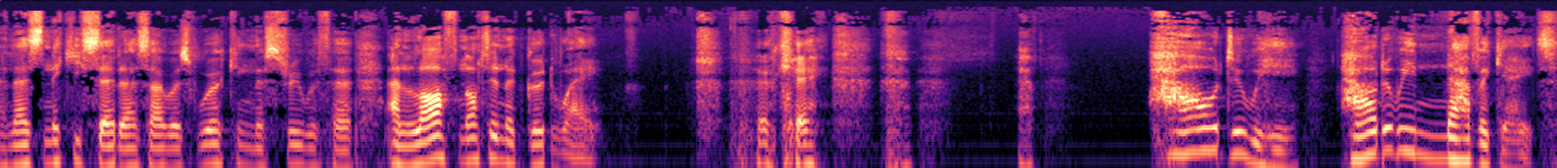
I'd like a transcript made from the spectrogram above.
and as Nikki said as I was working this through with her, and laugh not in a good way, okay? How do we how do we navigate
